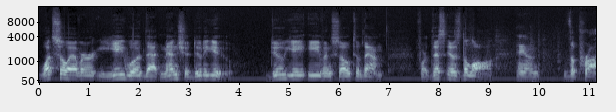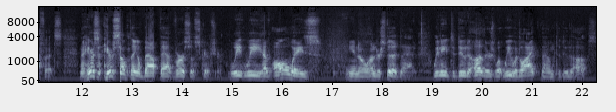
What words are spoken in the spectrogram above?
whatsoever ye would that men should do to you, do ye even so to them, for this is the law and the prophets. Now here's here's something about that verse of scripture. We we have always, you know, understood that. We need to do to others what we would like them to do to us.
